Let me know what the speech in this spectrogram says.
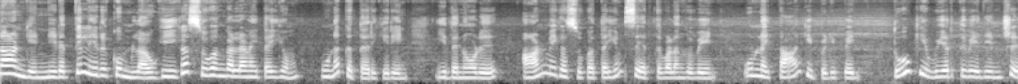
நான் என்னிடத்தில் இருக்கும் லௌகீக சுகங்கள் அனைத்தையும் உனக்கு தருகிறேன். இதனோடு ஆன்மீக சுகத்தையும் சேர்த்து வழங்குவேன். உன்னை தாங்கி பிடிப்பேன். தூக்கி உயர்த்துவேன் என்று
